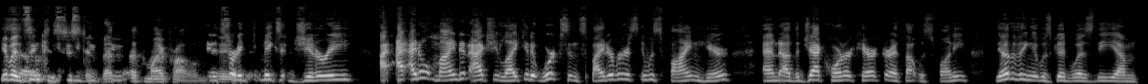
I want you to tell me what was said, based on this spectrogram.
Yeah, but so it's inconsistent. That, that's my problem. it, it sort of makes it jittery. I, I don't mind it. I actually like it. It works in Spider Verse. It was fine here, and uh, the Jack Horner character I thought was funny. The other thing that was good was the um,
